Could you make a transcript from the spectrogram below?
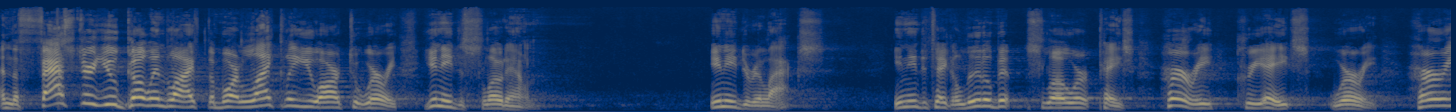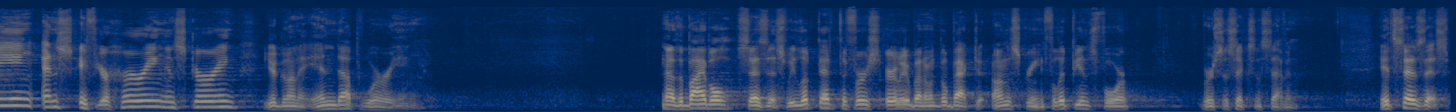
And the faster you go in life, the more likely you are to worry. You need to slow down. You need to relax. You need to take a little bit slower pace. Hurry creates worry. Hurrying, and if you're hurrying and scurrying, you're going to end up worrying. Now, the Bible says this. We looked at the verse earlier, but I'm going to go back to on the screen Philippians 4, verses 6 and 7. It says this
